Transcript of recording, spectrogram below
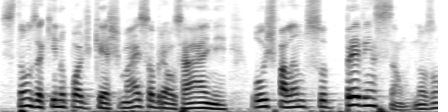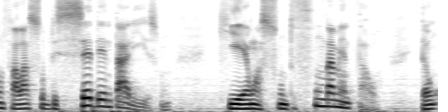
estamos aqui no podcast Mais sobre Alzheimer. Hoje falamos sobre prevenção e nós vamos falar sobre sedentarismo, que é um assunto fundamental. Então,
